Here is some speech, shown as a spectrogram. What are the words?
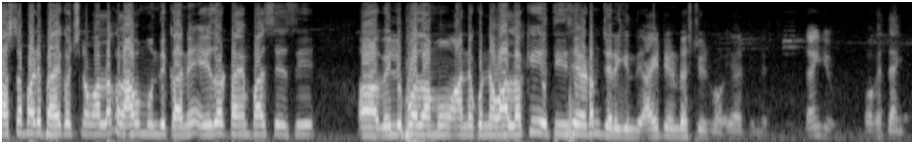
కష్టపడి పైకి వచ్చిన వాళ్ళకు లాభం ఉంది కానీ ఏదో టైం పాస్ చేసి వెళ్ళిపోదాము అనుకున్న వాళ్ళకి తీసేయడం జరిగింది IT industry IT industry. Thank you okay thank you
